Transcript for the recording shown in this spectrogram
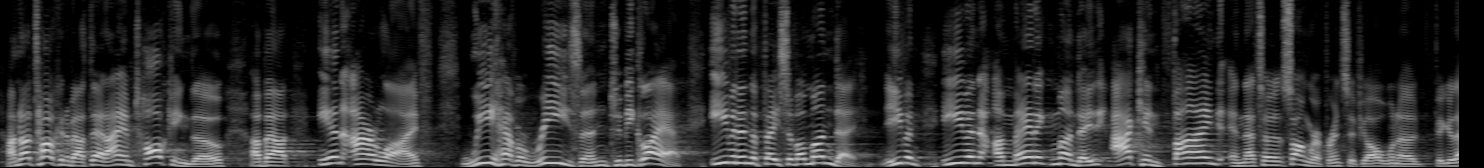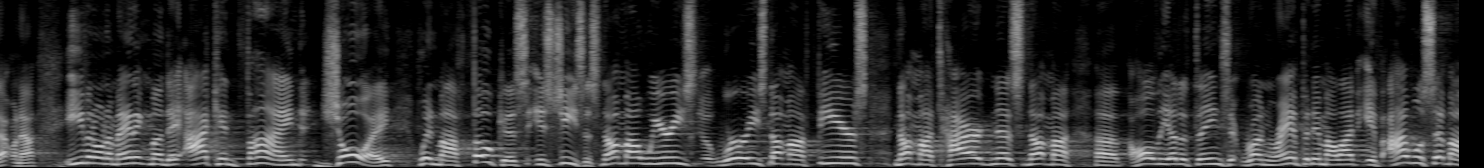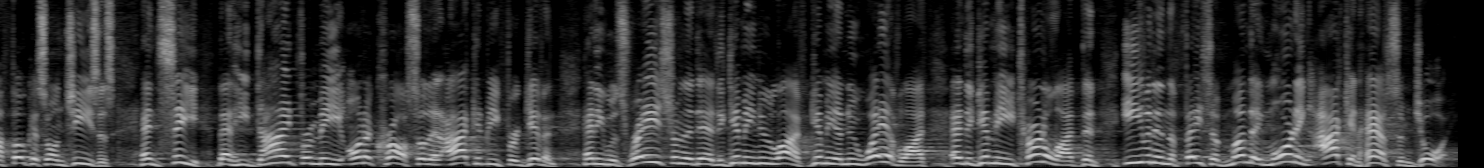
I'm not talking about that. I am talking, though, about in our life, we have a reason to be glad. Even in the face of a Monday, even, even a manic Monday, I can find, and that's a song reference if y'all want to figure that one out. Even on a manic Monday, I can find joy when my focus is Jesus. Not my wearies, worries, not my fears, not my tiredness, not my uh, all the other things that run rampant in my life. If I will set my focus on Jesus and see that He died for me on a cross so that I could be forgiven, and He was raised from the dead to give me new life, give me a new way of life, and to give me eternal life, then even in the face of Monday morning, I can have some joy.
